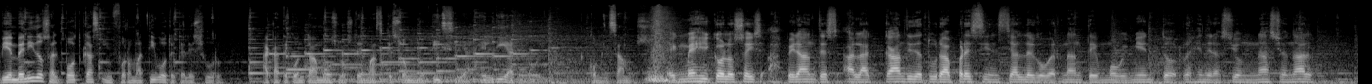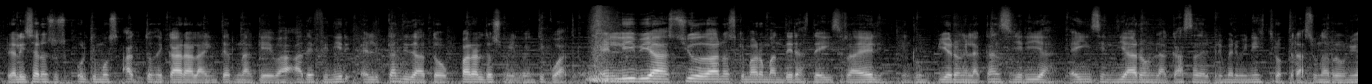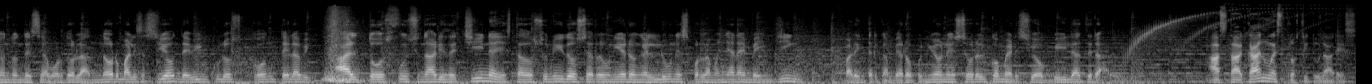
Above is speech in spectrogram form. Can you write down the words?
Bienvenidos al podcast informativo de Telesur. Acá te contamos los temas que son noticia el día de hoy. Comenzamos. En México, los seis aspirantes a la candidatura presidencial del gobernante Movimiento Regeneración Nacional realizaron sus últimos actos de cara a la interna que va a definir el candidato para el 2024. En Libia, ciudadanos quemaron banderas de Israel, irrumpieron en la Cancillería e incendiaron la casa del primer ministro tras una reunión donde se abordó la normalización de vínculos con Tel Aviv. Altos funcionarios de China y Estados Unidos se reunieron el lunes por la mañana en Beijing para intercambiar opiniones sobre el comercio bilateral. Hasta acá nuestros titulares.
